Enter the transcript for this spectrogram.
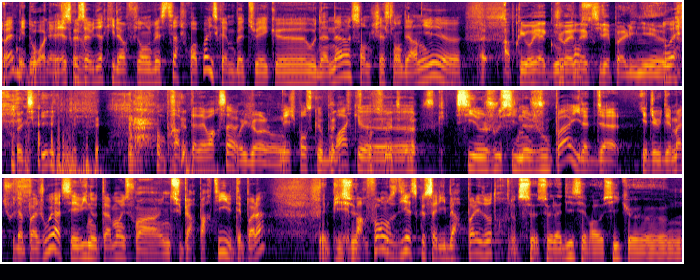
Ouais, mais donc, est-ce que ça veut dire qu'il est influent dans le vestiaire? Je crois pas. Il s'est quand même battu avec euh, Onana, Sanchez l'an dernier. euh. A priori, à Gourvenex, pense- il n'est pas aligné. euh, Ouais. on pourra peut-être avoir ça. On ouais. rigole, on- Mais je pense que Bourak, euh, s'il joue- s'il ne joue pas, il a déjà, il y a déjà eu des matchs où il n'a pas joué. À Séville notamment, ils font un- une super partie, il n'était pas là. Et puis Et ce- parfois, on se dit, est-ce que ça libère pas les autres? Donc, ce- cela dit, c'est vrai aussi que euh,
